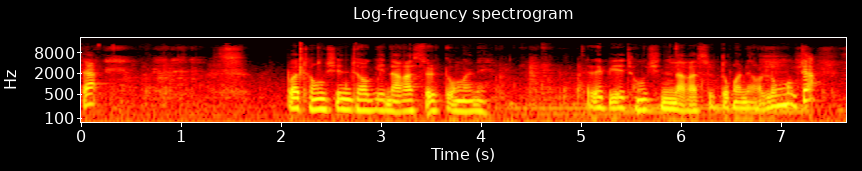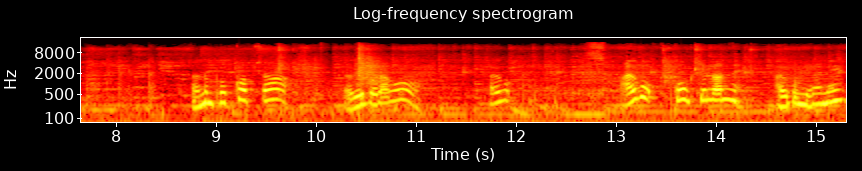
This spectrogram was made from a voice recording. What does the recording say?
자 오빠 정신 저기 나갔을 동안에 테레비에 정신 나갔을 동안에 얼른 먹자. 너는 볼 거 없어. 여기 보라고. 아이고. 아이고 꼭 찔렀네. 아이고 미안해.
